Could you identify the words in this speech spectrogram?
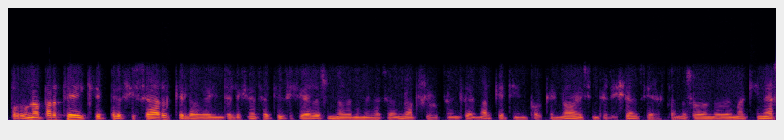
por una parte hay que precisar que lo de inteligencia artificial es una denominación absolutamente de marketing, porque no es inteligencia. Estamos hablando de máquinas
